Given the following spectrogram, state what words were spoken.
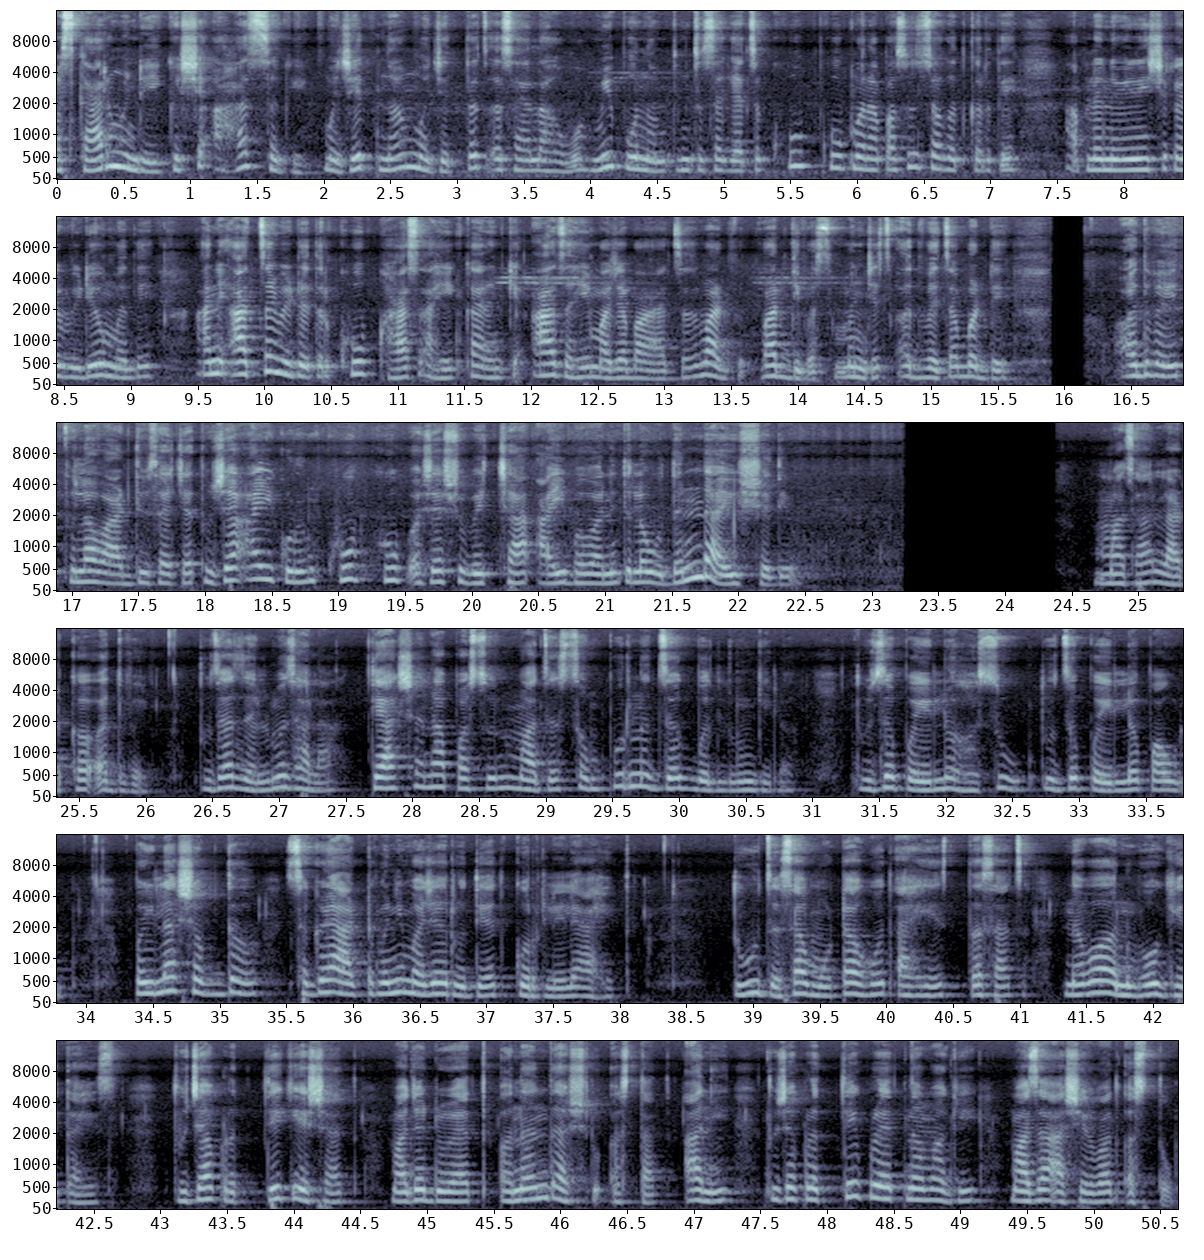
नमस्कार मंडळी कसे आहात सगळे? मजेत ना? मजेतच असायला हवं. मी पूनम तुमचं सगळ्याचं खूप खूप मनापासून स्वागत करते आपल्या नवीन एका काही व्हिडिओमध्ये. आणि आजचा व्हिडिओ तर खूप खास आहे कारण की आज आहे माझ्या बाळाचा वाढ वाढदिवस म्हणजेच अद्वैचा बड्डे अद्वै तुला वाढदिवसाच्या तुझ्या आईकडून खूप खूप अशा शुभेच्छा. आई भवानी तुला उदंड आयुष्य देव. माझा लाडकं अद्वै तुझा जन्म झाला त्या क्षणापासून माझं संपूर्ण जग बदलून गेलं. तुझं पहिलं हसू तुझं पहिलं पाऊल पहिला शब्द सगळ्या आठवणी माझ्या हृदयात कोरलेल्या आहेत. तू जसा मोठा होत आहेस तसाच नवा अनुभव घेत आहेस. तुझ्या प्रत्येक यशात माझ्या डोळ्यात आनंद अश्रू असतात आणि तुझ्या प्रत्येक प्रयत्नामागे माझा आशीर्वाद असतो.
